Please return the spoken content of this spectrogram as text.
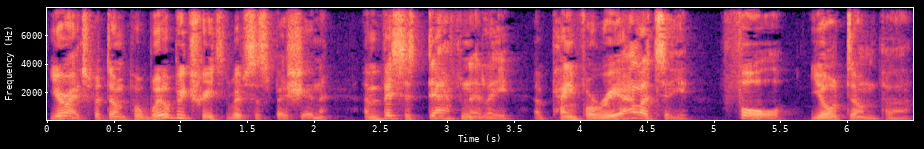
your expert dumper will be treated with suspicion, and this is definitely a painful reality for your dumper.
